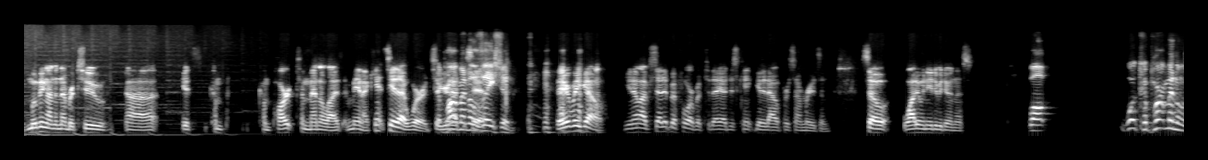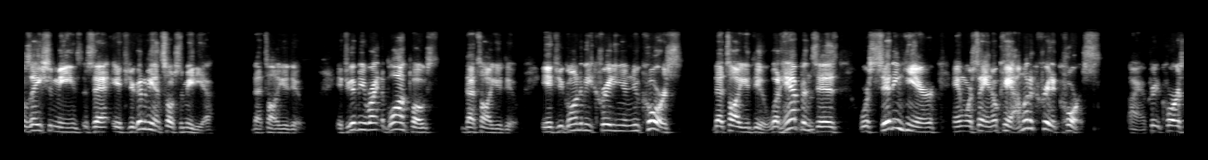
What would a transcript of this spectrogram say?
Moving on to number two, uh, it's com- compartmentalize. Man, I can't say that word. So you're gonna have to say it. Compartmentalization. There we go. You know, I've said it before, but today I just can't get it out for some reason. So why do we need to be doing this? Well, what compartmentalization means is that if you're going to be on social media, that's all you do. If you're going to be writing a blog post, that's all you do. If you're going to be creating your new course, that's all you do. What happens is we're sitting here and we're saying, okay, I'm going to create a course. All right, create a course,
